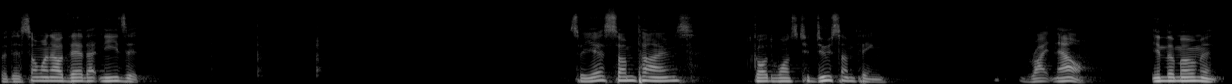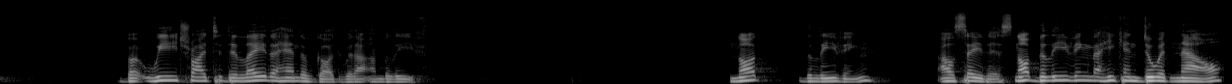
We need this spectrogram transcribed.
But there's someone out there that needs it. So, yes, sometimes God wants to do something right now, in the moment. But we try to delay the hand of God with our unbelief. Not believing, I'll say this, not believing that He can do it now,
